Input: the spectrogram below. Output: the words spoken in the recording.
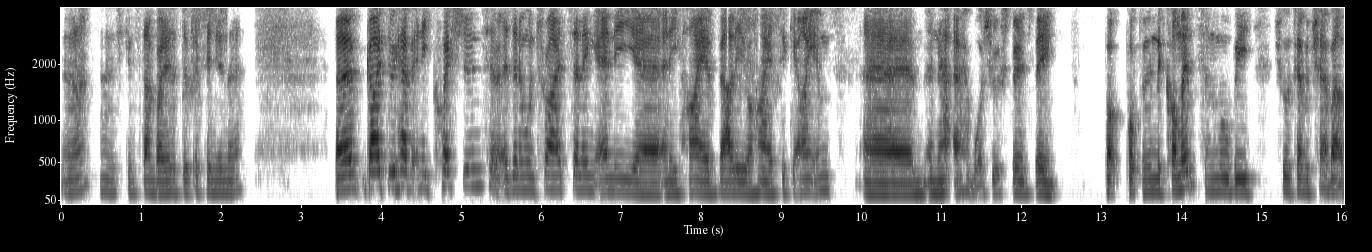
you know, and you can stand by the opinion there. Um, guys, do we have any questions? Has anyone tried selling any uh, any higher value or higher ticket items? Um, and ha- what's your experience been? Pop, pop them in the comments, and we'll be sure to have a chat about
